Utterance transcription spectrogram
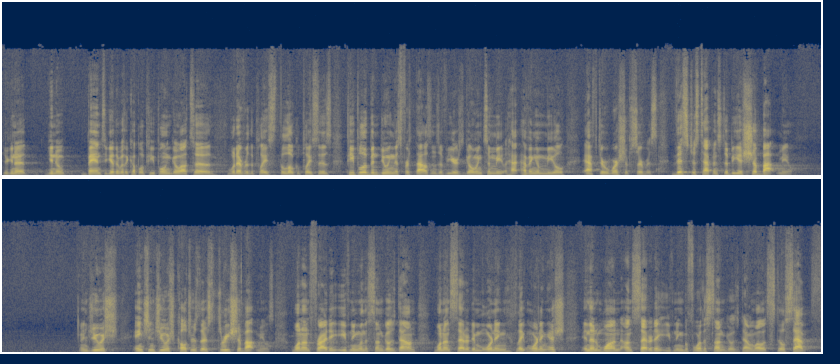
you're going to, you know, band together with a couple of people and go out to whatever the place, the local place is. People have been doing this for thousands of years, going to meal, ha- having a meal after worship service. This just happens to be a Shabbat meal. In Jewish, ancient Jewish cultures, there's three Shabbat meals. One on Friday evening when the sun goes down, one on Saturday morning, late morning-ish, and then one on Saturday evening before the sun goes down while it's still Sabbath.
